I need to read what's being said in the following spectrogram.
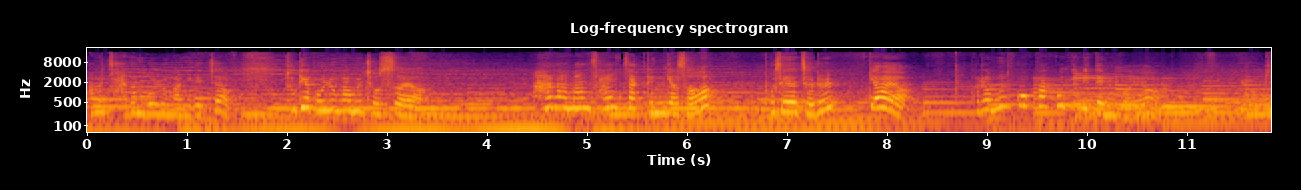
하면 작은 볼륨감이겠죠? 두개 볼륨감을 줬어요. 하나만 살짝 당겨서 보세요 저를. 껴요. 그러면 꽃과 꽃잎이 되는 거예요. 이렇게.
